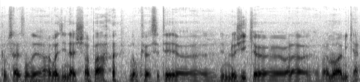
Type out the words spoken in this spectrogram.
comme ça elles ont un voisinage sympa. Donc c'était d'une logique voilà, vraiment amicale.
